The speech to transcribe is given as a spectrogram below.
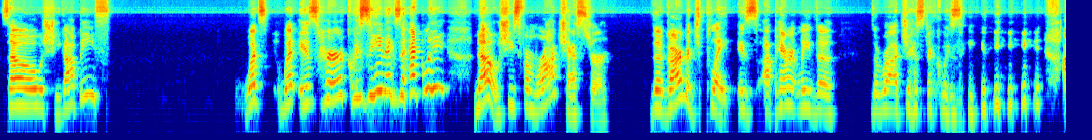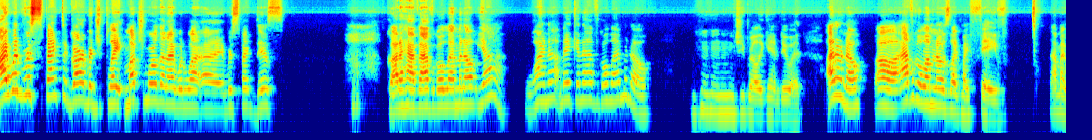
So she got beef. What's what is her cuisine exactly? No, she's from Rochester. The garbage plate is apparently the the Rochester cuisine. I would respect a garbage plate much more than I would uh, respect this. Gotta have Avgolemono? Yeah. Why not make an Avgolemono? she probably can't do it. I don't know. Uh, Avgolemono is like my fave. Now my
